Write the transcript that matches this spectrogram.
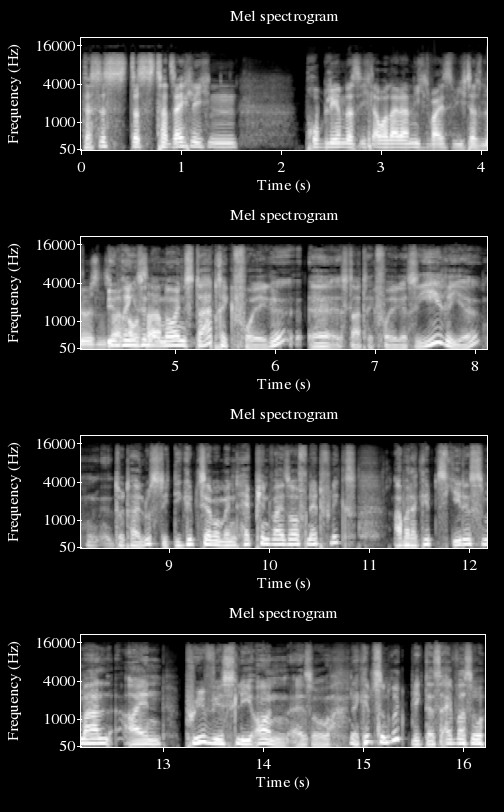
Das ist, das ist tatsächlich ein, Problem, dass ich aber leider nicht weiß, wie ich das lösen soll. Übrigens in der neuen Star Trek Folge, äh, Star Trek Folge, Serie, total lustig. Die gibt's ja im Moment häppchenweise auf Netflix, aber da gibt's jedes Mal ein Previously On. Also da gibt's einen Rückblick. Das ist einfach so,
